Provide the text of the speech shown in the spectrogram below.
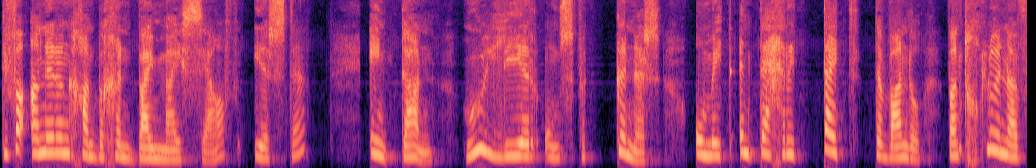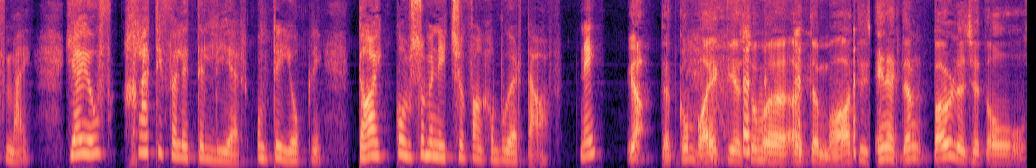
die verandering gaan begin by myself eerste en dan hoe leer ons vir kinders om met integriteit te wandel want glo nou vir my jy hoef glad nie vir hulle te leer om te jok nie daai kom sommer net so van geboorte af nê nee? Ja, dit kom baie keer sommer outomaties en ek dink Paulus het al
